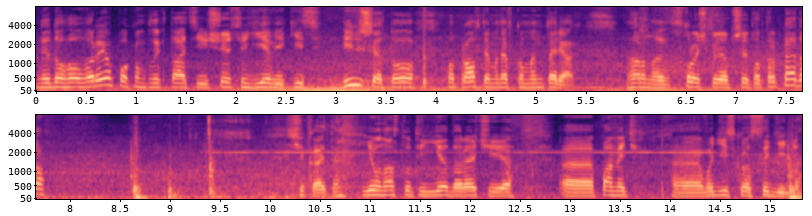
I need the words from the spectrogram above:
не договорив по комплектації, щось є в якісь більше, то поправте мене в коментарях. Гарною строчкою обшита торпеда. Чекайте. І у нас тут є, до речі, е, пам'ять е, водійського сидіння.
